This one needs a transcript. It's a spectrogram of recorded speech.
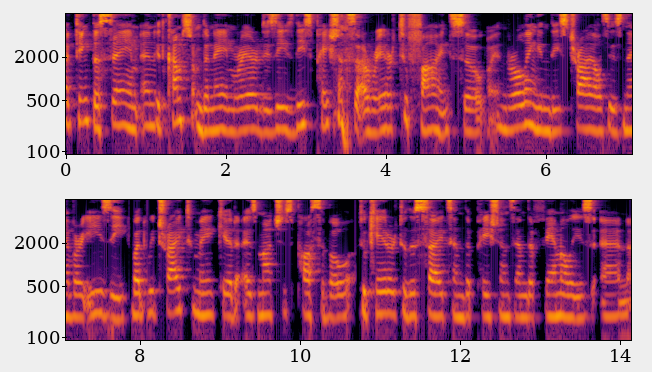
I think the same, and it comes from the name rare disease. These patients are rare to find, so enrolling in these trials is never easy. But we try to make it as much as possible to cater to the sites and the patients and the families. And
